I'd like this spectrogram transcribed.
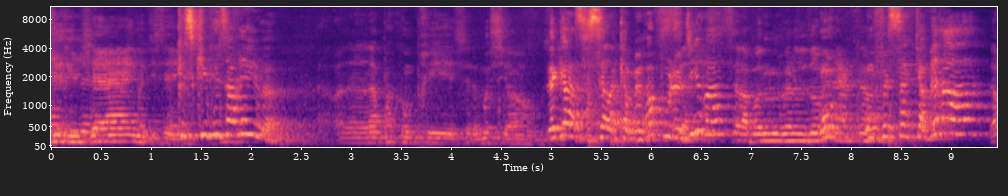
dirigeant, on disait... Qu'est-ce qui vous arrive On n'a pas compris, c'est l'émotion. Les gars, si c'est la caméra, faut le C'est- dire hein C'est la bonne nouvelle de on, Domenech. on fait ça caméra hein Non,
